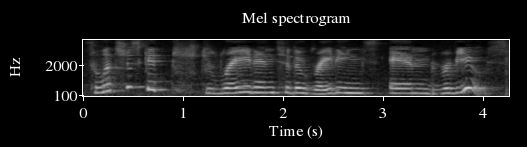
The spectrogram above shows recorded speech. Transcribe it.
So let's just get straight into the ratings and reviews.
